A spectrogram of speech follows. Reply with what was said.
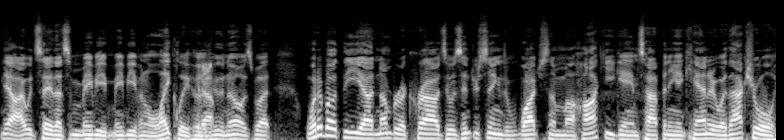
Yeah, I would say that's maybe maybe even a likelihood. Yeah. Who knows? But what about the uh, number of crowds? It was interesting to watch some uh, hockey games happening in Canada with actual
